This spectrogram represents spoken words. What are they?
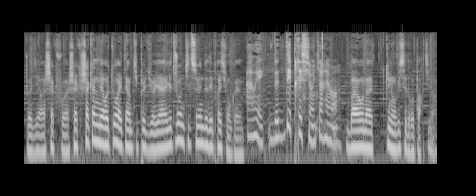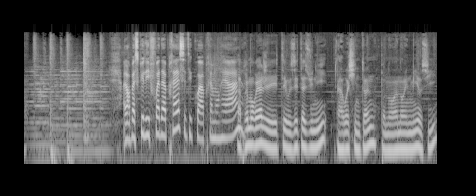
je dois dire, à chaque fois. Chaque, chacun de mes retours a été un petit peu dur. Il y, a, il y a toujours une petite semaine de dépression quand même. Ah ouais, de dépression, carrément. Bah, on n'a qu'une envie, c'est de repartir. Alors parce que les fois d'après, c'était quoi après Montréal? Après Montréal, j'ai été aux États-Unis, à Washington, pendant un an et demi aussi.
